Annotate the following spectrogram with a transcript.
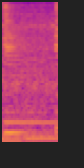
you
